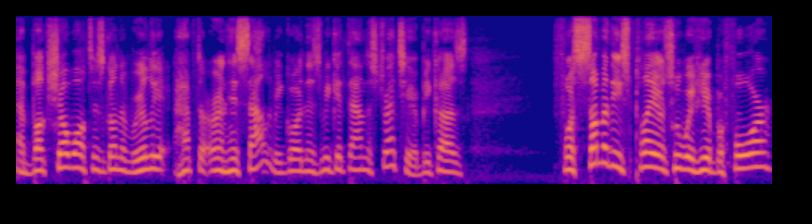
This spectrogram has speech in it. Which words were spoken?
And Buck Showalter is going to really have to earn his salary, Gordon, as we get down the stretch here, because for some of these players who were here before,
